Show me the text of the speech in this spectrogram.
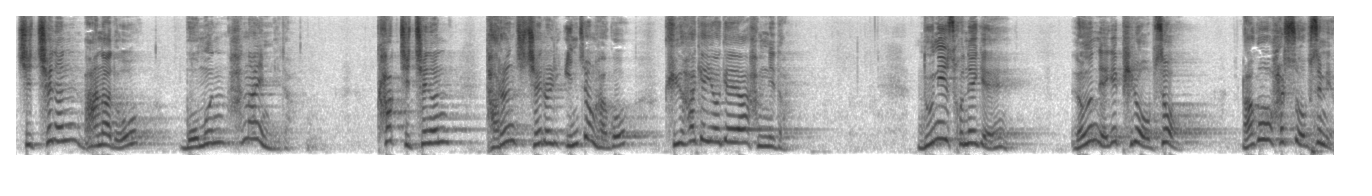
지체는 많아도 몸은 하나입니다. 각 지체는 다른 지체를 인정하고 귀하게 여겨야 합니다. 눈이 손에게 너는 내게 필요 없어 라고 할 수 없으며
